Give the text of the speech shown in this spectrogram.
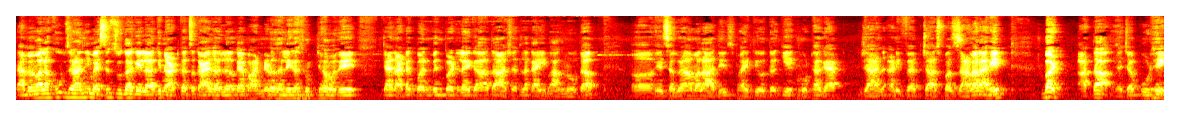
त्यामुळे मला खूप जणांनी मेसेज सुद्धा केला की नाटकाचं काय झालं काय भांडणं झाली का तुमच्यामध्ये काय नाटक बंद बिन पडलंय का? तर अशातला काही भाग नव्हता. हे सगळं आम्हाला आधीच माहिती होतं की एक मोठा गॅप जॅन आणि फेबच्या आसपास जाणार आहे. बट आता ह्याच्या पुढे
